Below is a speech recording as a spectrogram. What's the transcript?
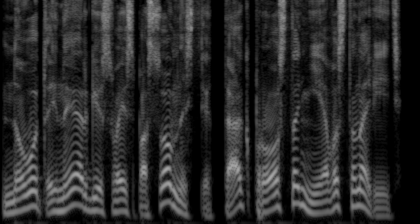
но вот энергию своей способности так просто не восстановить.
